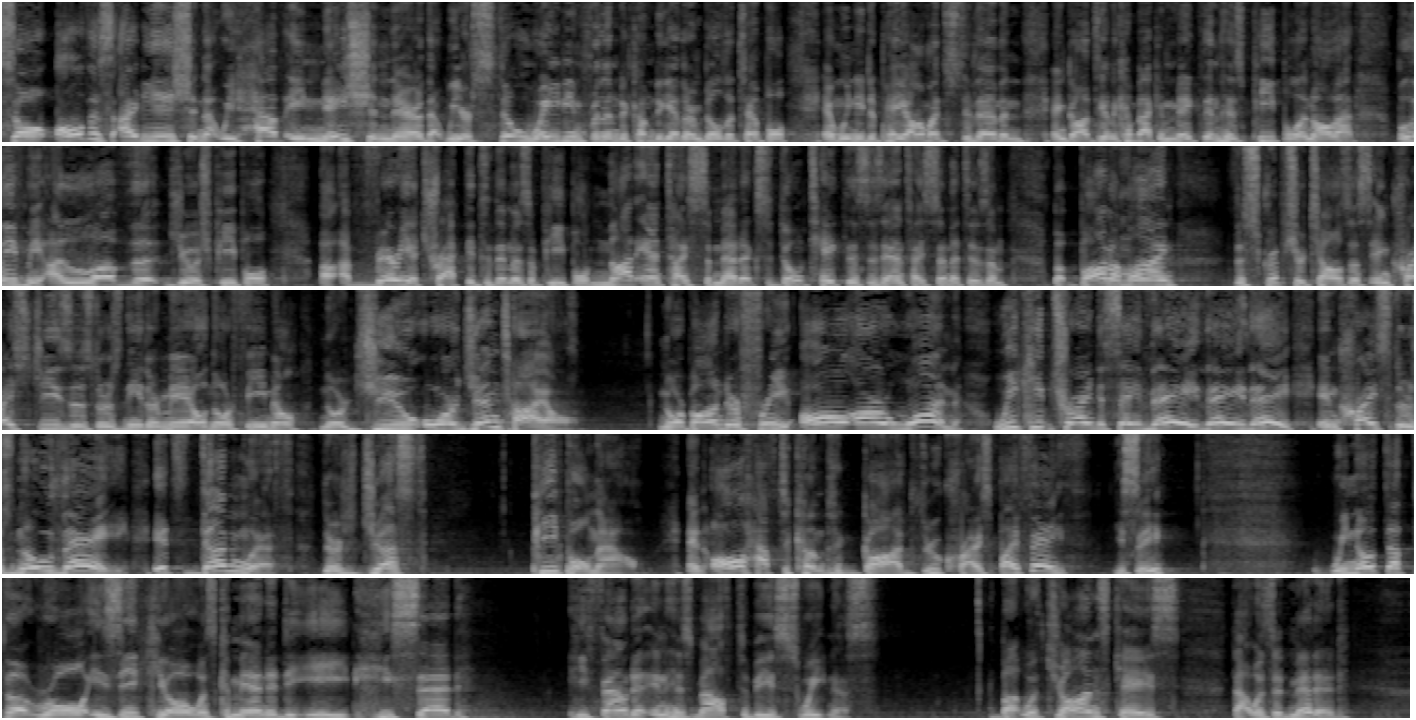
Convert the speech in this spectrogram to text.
So, all this ideation that we have a nation there, that we are still waiting for them to come together and build a temple, and we need to pay homage to them, and, and God's going to come back and make them his people and all that. Believe me, I love the Jewish people. Uh, I'm very attracted to them as a people, not anti Semitic, so don't take this as anti Semitism. But bottom line, the scripture tells us in Christ Jesus, there's neither male nor female, nor Jew or Gentile nor bond or free. All are one. We keep trying to say they, they, they. In Christ, there's no they. It's done with. There's just people now. And all have to come to God through Christ by faith. You see? We note that the roll Ezekiel was commanded to eat, he said he found it in his mouth to be sweetness. But with John's case, that was admitted.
